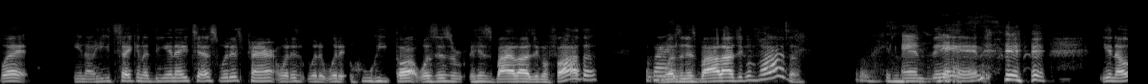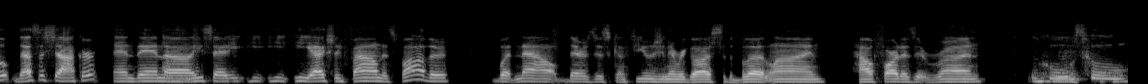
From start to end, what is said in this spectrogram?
but you know, he's taking a DNA test with his parent, with his with, with who he thought was his his biological father. Right. It wasn't his biological father. And then, yes. you know, that's a shocker. And then uh, uh-huh. he said he, he he actually found his father, but now there's this confusion in regards to the bloodline. How far does it run? Mm-hmm. Who's who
